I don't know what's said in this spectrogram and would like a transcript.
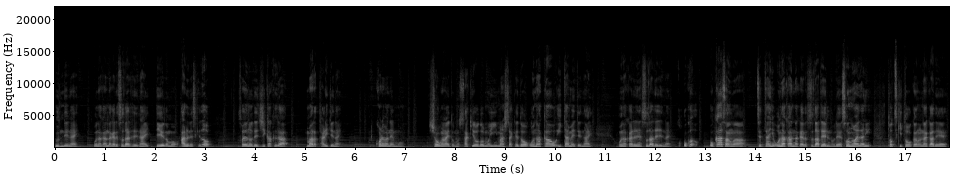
産んでない。お腹の中で育ててないっていうのもあるんですけど、そういうので自覚がまだ足りてない。これはね、もう、しょうがないと思う。先ほども言いましたけど、お腹を痛めてない。お腹でね、育ててない。お母さんは絶対にお腹の中で育てるので、その間に、十月10日の中で、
